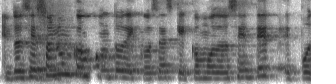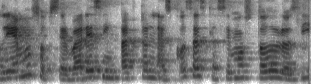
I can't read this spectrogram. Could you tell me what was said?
Entonces, son un conjunto de cosas que como docente eh, podríamos observar ese impacto en las cosas que hacemos todos los días.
